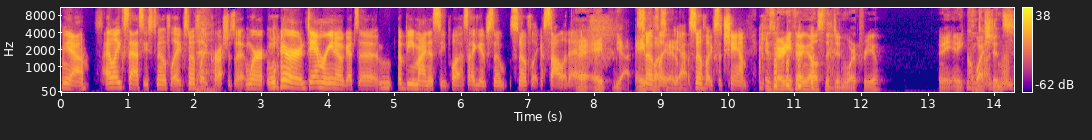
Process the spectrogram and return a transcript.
Yeah, I like sassy Snowflake. Snowflake crushes it. Where where Dan Marino gets a a B minus C plus, I give Snow, Snowflake a solid A. A, a yeah, a plus. Snowflake, animal. yeah, Snowflake's a champ. Is there anything else that didn't work for you? Any any questions?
